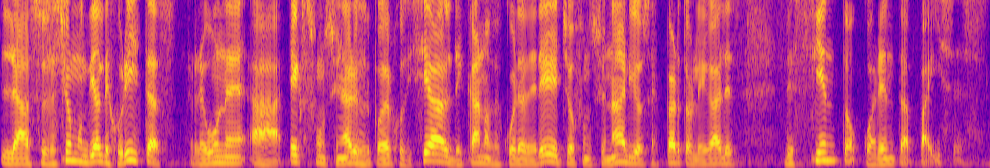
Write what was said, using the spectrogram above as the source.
La Asociación Mundial de Juristas reúne a exfuncionarios del Poder Judicial, decanos de Escuela de Derecho, funcionarios, expertos legales de 140 países.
